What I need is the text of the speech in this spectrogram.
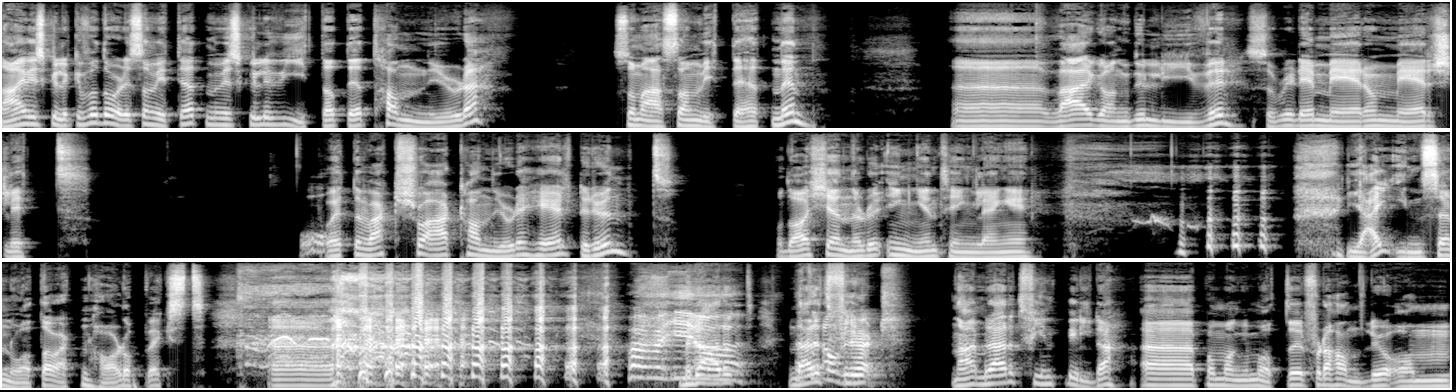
Nei, vi skulle ikke få dårlig samvittighet, men vi skulle vite at det tannhjulet, som er samvittigheten din uh, Hver gang du lyver, så blir det mer og mer slitt. Og etter hvert så er tannhjulet helt rundt, og da kjenner du ingenting lenger. Jeg innser nå at det har vært en hard oppvekst. Eh, men det er et, det er et fint, nei, men det er et fint bilde uh, på mange måter, for det handler jo om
